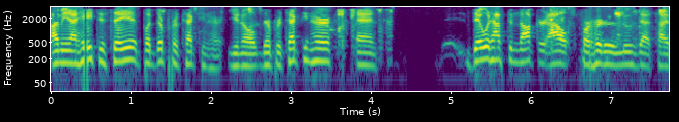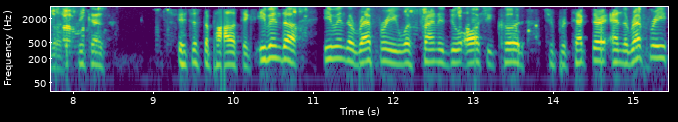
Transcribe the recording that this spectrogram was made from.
I mean, I hate to say it, but they're protecting her. You know, they're protecting her, and they would have to knock her out for her to lose that title because it's just the politics. Even the even the referee was trying to do all she could to protect her, and the referee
